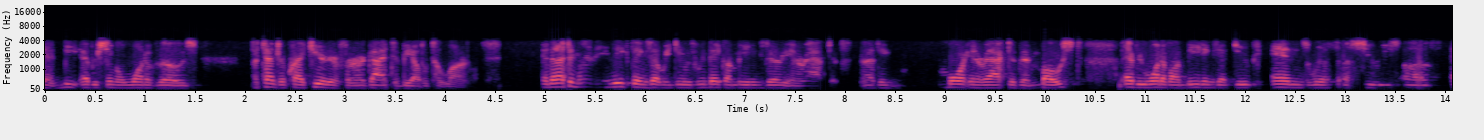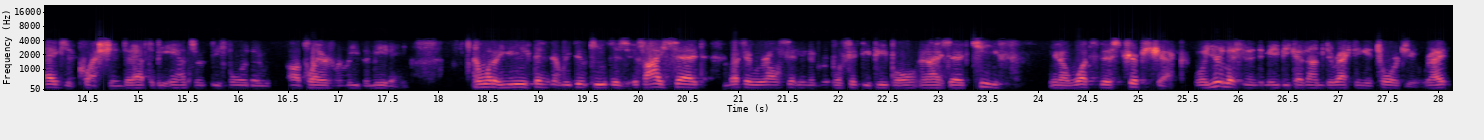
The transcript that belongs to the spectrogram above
that meet every single one of those potential criteria for our guy to be able to learn. And then I think one of the unique things that we do is we make our meetings very interactive. And I think more interactive than most. Every one of our meetings at Duke ends with a series of exit questions that have to be answered before the, our players would leave the meeting. And one of the unique things that we do, Keith, is if I said, let's say we were all sitting in a group of 50 people, and I said, Keith, you know, what's this trips check? Well, you're listening to me because I'm directing it towards you, right?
